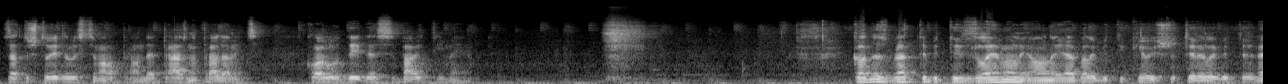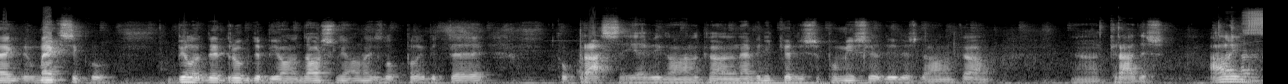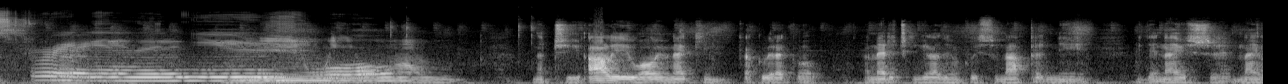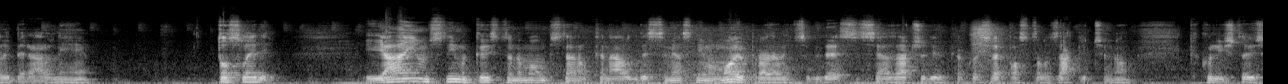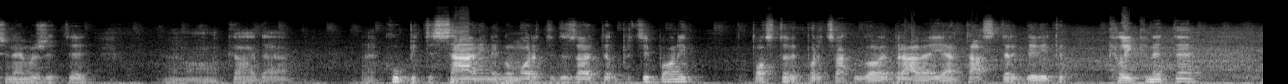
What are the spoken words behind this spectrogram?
Zato što videli ste malo pre, onda je prazna prodavnica. Ko je luda ide se bavi time. Kod nas, brate, bi te izlemali, ono, jebali bi ti keo i šutirali bi te negde u Meksiku, bilo gde drugde bi ono došli, ono, izlupali bi te kao prase, jebi ga, ono, kao, ne bi nikad više pomišljao da ideš da, ono, kao, a, kradeš. Ali... Znači, ali u ovim nekim, kako bih rekao, američkim gradima koji su napredni, gde je najviše, najliberalnije, to sledi. I ja imam snimak isto na mom starom kanalu gde sam ja snimao moju prodavnicu, gde sam se ja začudio kako je sve postalo zaključeno, kako ništa više ne možete ono, kao da kupite sami, nego morate da zovete. U principu oni postave pored svakog ove brave jedan taster gde vi kad kliknete,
